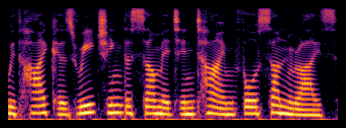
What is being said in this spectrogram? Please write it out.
with hikers reaching the summit in time for sunrise.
